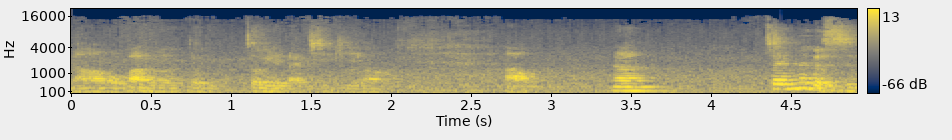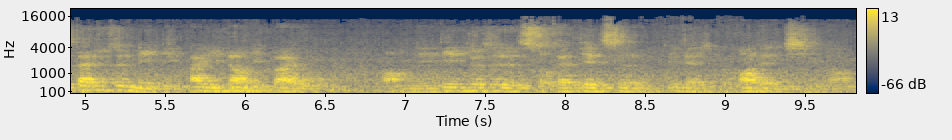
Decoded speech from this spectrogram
然后我爸都都昼夜来起批哦。好，那在那个时代，就是你礼拜一到礼拜五哦，你一定就是守在电视一点花点心哦。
